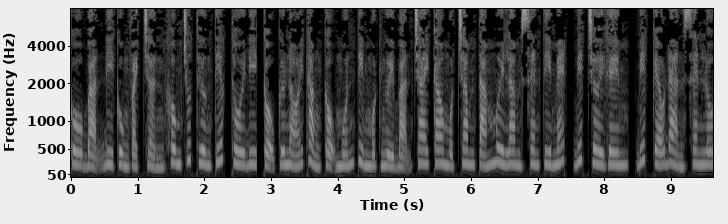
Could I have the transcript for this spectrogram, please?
Cô bạn đi cùng vạch trần không chút thương tiếc, thôi đi, cậu cứ nói thẳng cậu muốn tìm một người bạn trai cao 185cm, biết chơi game, biết kéo đàn sen lô,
